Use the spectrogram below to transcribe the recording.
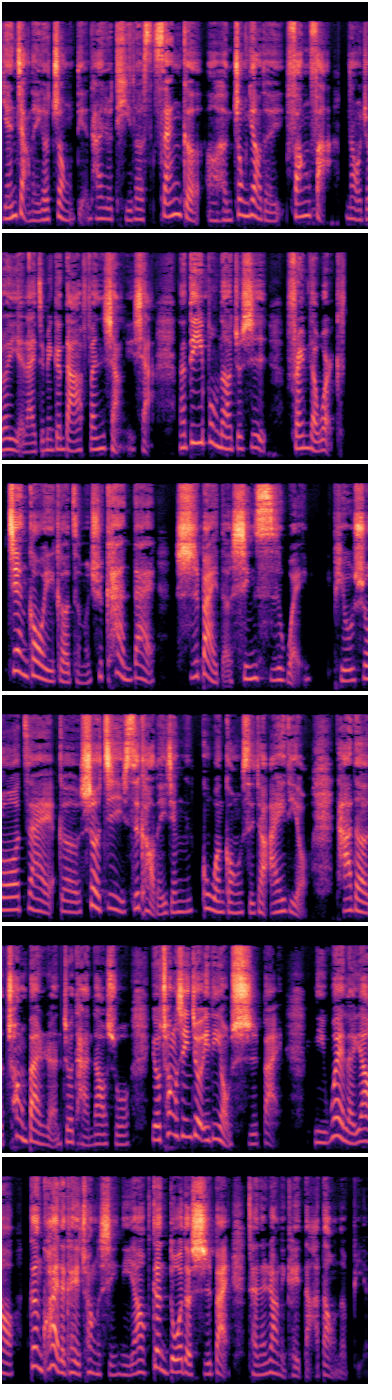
演讲的一个重点。他就提了三个啊、呃、很重要的方法，那我就会也来这边跟大家分享一下。那第一步呢，就是 Frame the work，建构一个怎么去看待失败的新思维。比如说，在个设计思考的一间顾问公司叫 Ideal，它的创办人就谈到说，有创新就一定有失败。你为了要更快的可以创新，你要更多的失败，才能让你可以达到那边。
